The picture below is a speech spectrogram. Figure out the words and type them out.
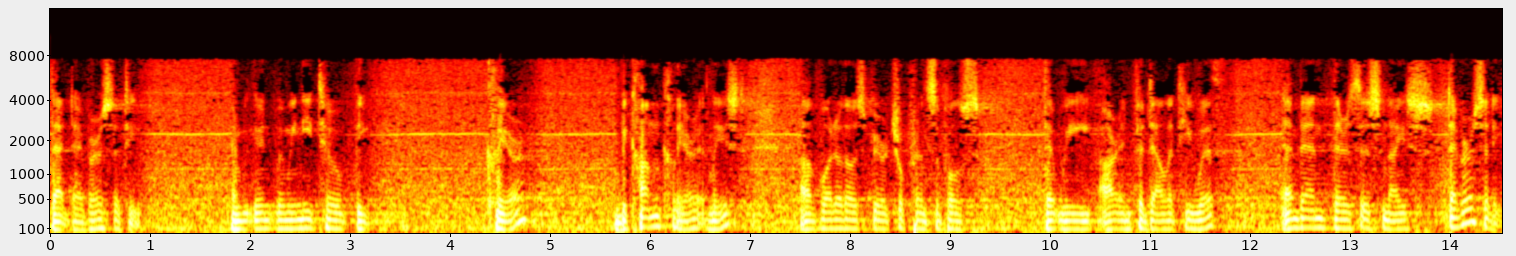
that diversity. And we, and we need to be clear, become clear at least, of what are those spiritual principles that we are in fidelity with. And then there's this nice diversity.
